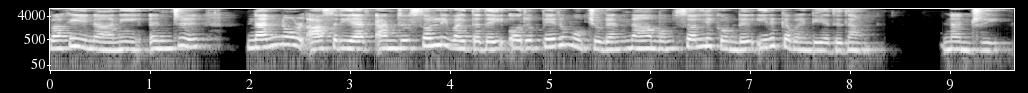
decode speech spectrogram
வகையினானே என்று நன்னூல் ஆசிரியர் அன்று சொல்லி வைத்ததை ஒரு பெருமூச்சுடன் நாமும் சொல்லிக்கொண்டு இருக்க வேண்டியதுதான். நன்றி.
